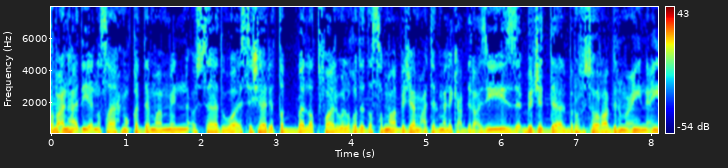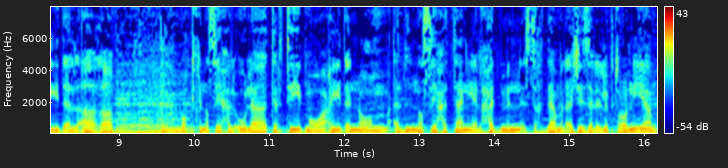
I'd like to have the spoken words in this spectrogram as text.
طبعا هذه النصائح مقدمة من أستاذ واستشاري طب الأطفال والغدد الصماء بجامعة الملك عبد العزيز بجدة البروفيسور عبد المعين عيد الآغا. وقف النصيحة الأولى ترتيب مواعيد النوم النصيحة الثانية الحد من استخدام الأجهزة الإلكترونية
